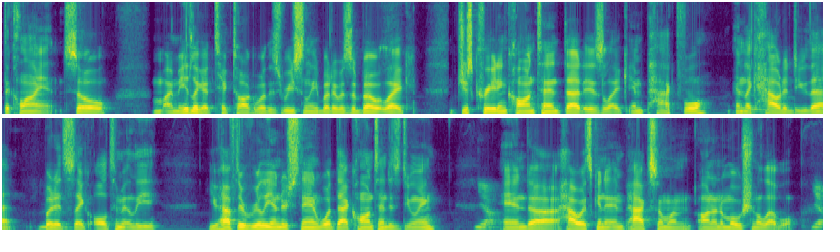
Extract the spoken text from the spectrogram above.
the client. So um, I made like a TikTok about this recently, but it was about like just creating content that is like impactful and like how to do that. But it's like ultimately you have to really understand what that content is doing Yeah. and uh, how it's going to impact someone on an emotional level. Yeah.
